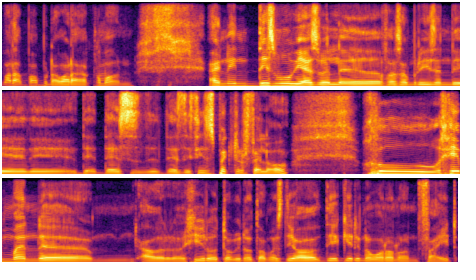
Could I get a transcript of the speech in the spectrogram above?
vada, papa, vada, come on. And in this movie as well, uh, for some reason, they, they, they, there's there's this inspector fellow, who him and um, our hero Tovino Thomas, they all they get in a one-on-one fight.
